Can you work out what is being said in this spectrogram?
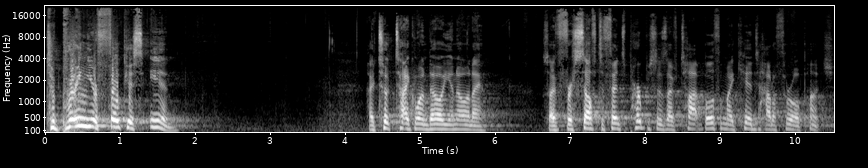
to bring your focus in. I took Taekwondo, you know, and I so, I've, for self defense purposes, I've taught both of my kids how to throw a punch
